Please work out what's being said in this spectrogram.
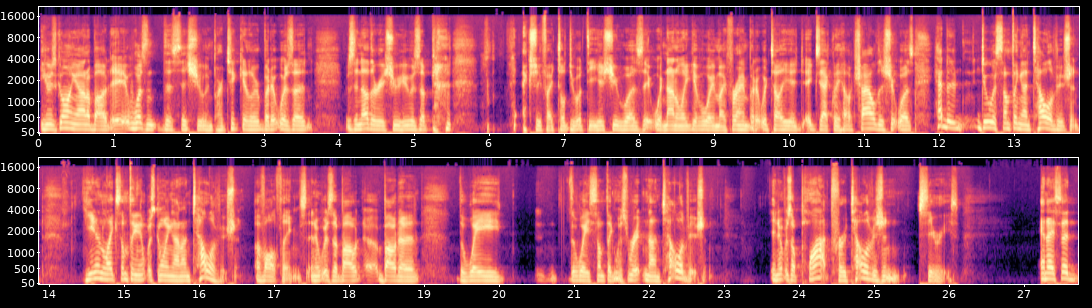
he was going on about it wasn't this issue in particular, but it was a it was another issue. He was up. To, actually, if I told you what the issue was, it would not only give away my friend, but it would tell you exactly how childish it was. Had to do with something on television. He didn't like something that was going on on television, of all things, and it was about about a the way the way something was written on television, and it was a plot for a television series. And I said,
